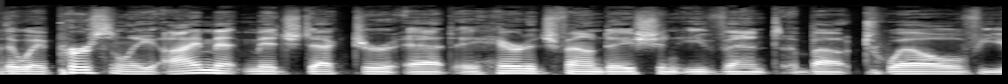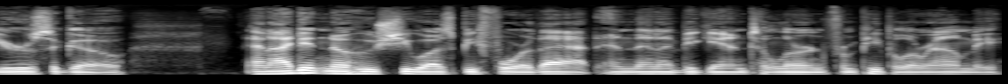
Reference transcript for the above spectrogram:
the way, personally, I met Midge Decter at a Heritage Foundation event about 12 years ago, and I didn't know who she was before that. And then I began to learn from people around me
